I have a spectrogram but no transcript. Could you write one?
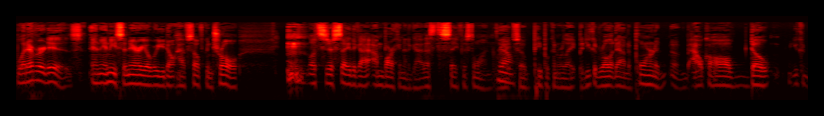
whatever it is, in any scenario where you don't have self control, let's just say the guy I'm barking at a guy. That's the safest one, right? Yeah. So people can relate. But you could roll it down to porn, uh, alcohol, dope. You could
